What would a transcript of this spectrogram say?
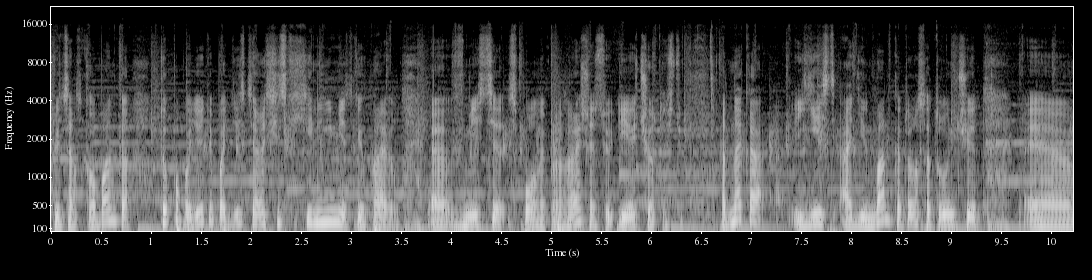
швейцарского банка, то попадете под действие российских или немецких правил э, вместе с полной прозрачностью и отчетностью. Однако есть один банк, который сотрудничает, э,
